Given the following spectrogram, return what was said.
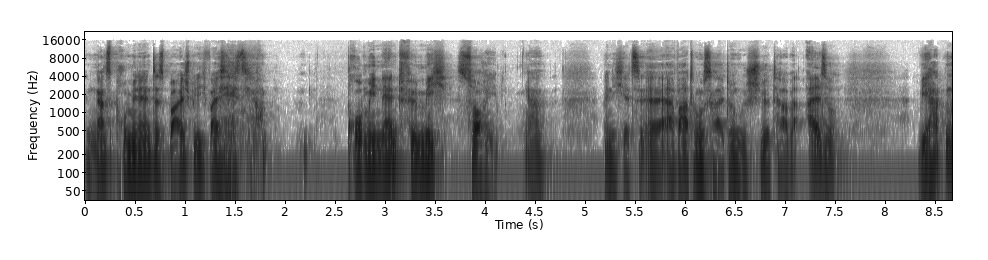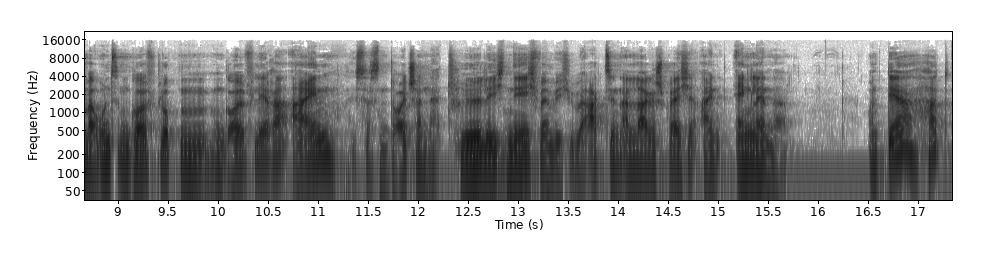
ein ganz prominentes Beispiel, ich weiß jetzt nicht, prominent für mich, sorry, ja, wenn ich jetzt äh, Erwartungshaltung geschürt habe. Also, wir hatten bei uns im Golfclub einen, einen Golflehrer, ein, ist das ein Deutscher? Natürlich nicht, wenn ich über Aktienanlage spreche, ein Engländer. Und der hat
